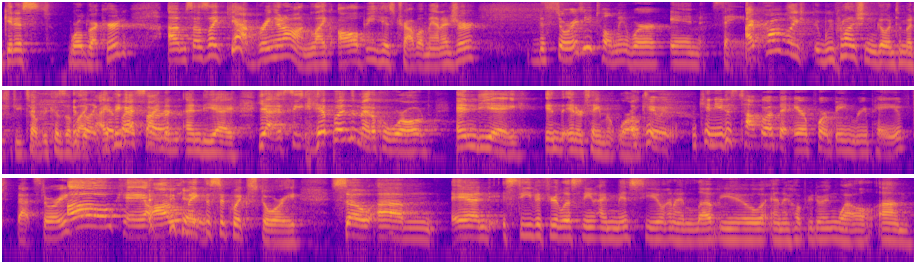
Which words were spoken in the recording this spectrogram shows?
Guinness World Record. Um, so I was like, yeah, bring it on. Like, I'll be his travel manager. The stories you told me were insane. I probably we probably shouldn't go into much detail because of like, like I think I signed or- an NDA. Yeah, see, HIPAA in the medical world, NDA in the entertainment world. okay, wait. Can you just talk about the airport being repaved? That story? Oh, okay. I will Okay. make this a quick story. So, um, and Steve, if you're listening, I miss you and I love you and I hope you're doing well. Um,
